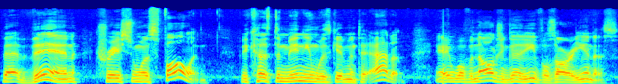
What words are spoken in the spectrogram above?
that then creation was fallen because dominion was given to Adam. And well, the knowledge of good and evil is already in us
